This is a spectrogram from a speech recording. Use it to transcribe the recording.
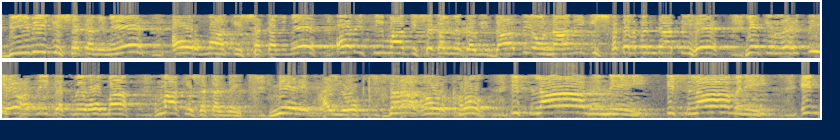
بیوی کی شکل میں اور ماں کی شکل میں۔ اور اسی ماں کی شکل میں کبھی دادی اور نانی کی شکل بن جاتی ہے۔ لیکن رہتی ہے حقیقت میں وہ ماں۔ ماں کی شکل میں، میرے بھائیوں، ذرا غور کرو اسلام نے اسلام نے ان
